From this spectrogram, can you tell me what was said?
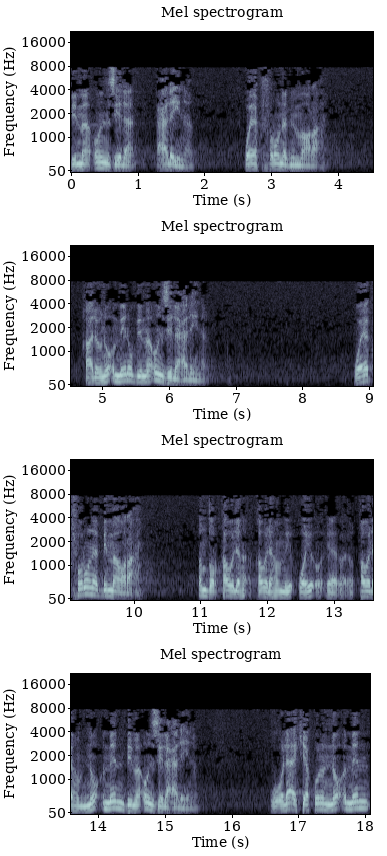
بما أنزل علينا. ويكفرون بما وراءه قالوا نؤمن بما أنزل علينا. ويكفرون بما وراءه انظر قوله قولهم قولهم نؤمن بما أنزل علينا. وأولئك يقولون نؤمن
